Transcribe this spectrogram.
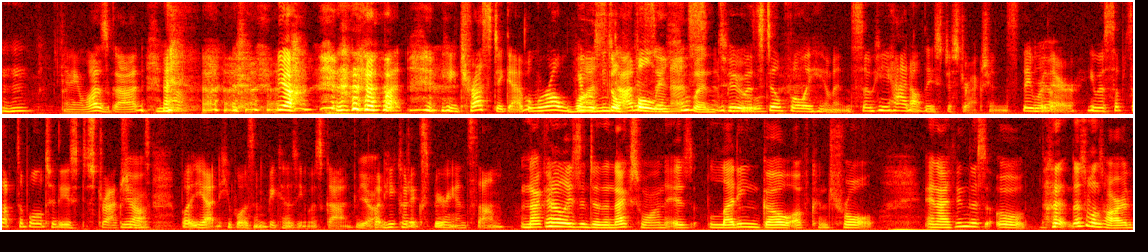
hmm and he was God. Yeah. yeah. but he trusted God. But we're all one. was still God fully is in us, human, and He was still fully human. So he had all these distractions. They were Yeah. there. He was susceptible to these distractions, Yeah. but yet he wasn't because he was God. Yeah. But he could experience them. And that kind of leads into the next one is letting go of control. And I think this oh this one's hard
